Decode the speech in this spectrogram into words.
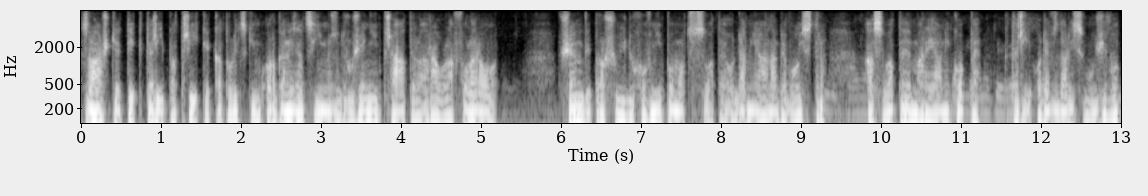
zvláště ty, kteří patří ke katolickým organizacím Združení přátel Raula Follero. Všem vyprošují duchovní pomoc svatého Damiana de Voistr a svaté Mariany Kope, kteří odevzdali svůj život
